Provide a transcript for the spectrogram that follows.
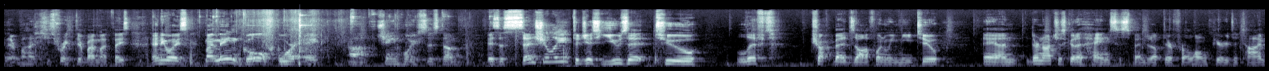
Hey there, bud. He's right there by my face. Anyways, my main goal for a uh, chain hoist system is essentially to just use it to lift truck beds off when we need to. And they're not just gonna hang suspended up there for a long periods of time.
